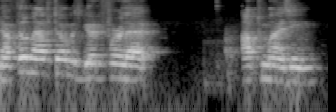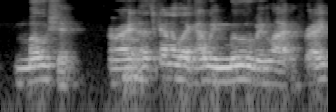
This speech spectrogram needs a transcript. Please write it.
now, Phil Maffetone is good for that optimizing motion. All right? mm-hmm. that's kind of like how we move in life, right?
